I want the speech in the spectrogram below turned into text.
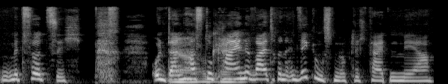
mit 40. Und dann ja, hast du okay. keine weiteren Entwicklungsmöglichkeiten mehr.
